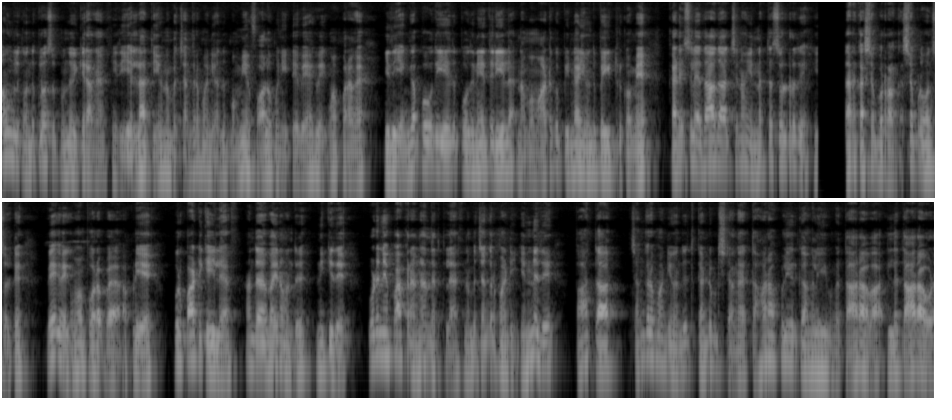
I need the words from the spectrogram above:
அவங்களுக்கு வந்து க்ளோஸ்அப் வந்து வைக்கிறாங்க. இது எல்லாத்தையும் நம்ம சங்கரபாண்டி வந்து பொம்மையை ஃபாலோ பண்ணிட்டு வேக வேகமாக போகிறாங்க இது எங்கே போகுது ஏது போகுதுன்னே தெரியல. நம்ம மாட்டுக்கு பின்னாடி வந்து போய்கிட்டு இருக்கோமே. கடைசியில் ஏதாவது ஆச்சுன்னா என்னத்த சொல்கிறது தானே கஷ்டப்படுறோம் கஷ்டப்படுவோன்னு சொல்லிட்டு வேக வேகமாக போகிறப்ப அப்படியே ஒரு பாட்டு கையில் அந்த வைரம் வந்து நிற்கிது உடனே பார்க்குறாங்க அந்த இடத்துல நம்ம சங்கரபாண்டி என்னது? பார்த்தா சங்கரபாண்டி வந்து கண்டுபிடிச்சிட்டாங்க. தாரா போலே இருக்காங்களே இவங்க தாராவா? இல்லை தாராவோட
